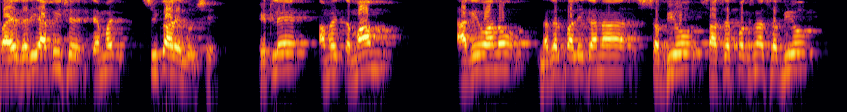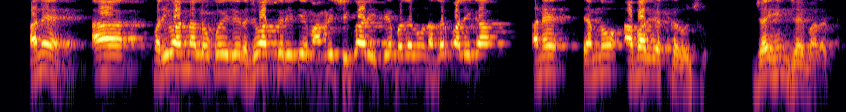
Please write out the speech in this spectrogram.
બાહેધરી આપી છે, તેમજ સ્વીકારેલું છે. એટલે અમે તમામ આગેવાનો, નગરપાલિકાના સભ્યો, શાસક પક્ષના સભ્યો અને આ પરિવારના લોકોએ જે રજૂઆત કરી તે માંગણી સ્વીકારી તે બદલ હું નગરપાલિકા અને તેમનો આભાર વ્યક્ત કરું છું. જય હિન્દ, જય ભારત.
